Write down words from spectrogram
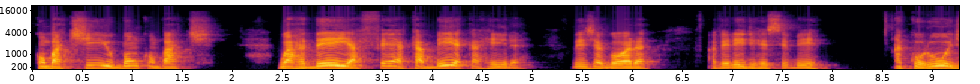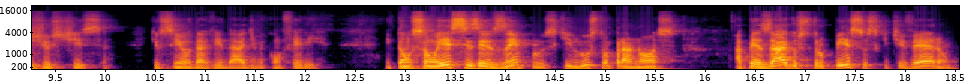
Combati o bom combate. Guardei a fé, acabei a carreira. Desde agora haverei de receber a coroa de justiça que o Senhor da vida há de me conferir. Então, são esses exemplos que ilustram para nós, apesar dos tropeços que tiveram,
